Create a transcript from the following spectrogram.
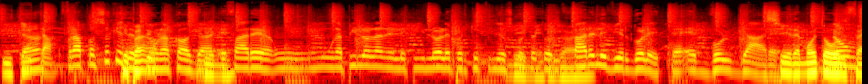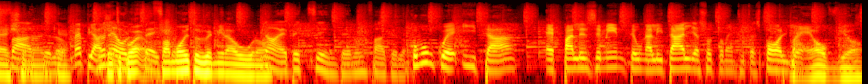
Ita. Ita. Fra, posso chiederti però- una cosa Dimmi. e fare un- una pillola nelle pillole per tutti gli ascoltatori? tesoro. fare le virgolette è volgare. Sì, ed è molto Non old fashion fatelo. anche. A me piace. Non è Tipo, old fa fashion. molto 2001. No, è pezzente, non fatelo. Comunque, Ita è palesemente una l'Italia sotto mentite spoglie. Ma è ovvio.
